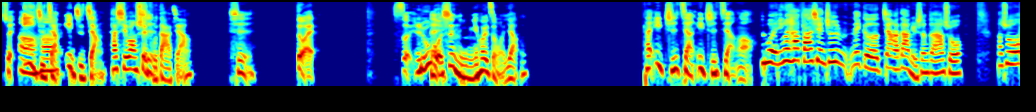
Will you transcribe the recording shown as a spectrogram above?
所以一直讲、一直讲，他希望说服大家。是，对，所以如果是你，你会怎么样？他一直讲一直讲哦，对，因为他发现就是那个加拿大女生跟他说，他说：“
